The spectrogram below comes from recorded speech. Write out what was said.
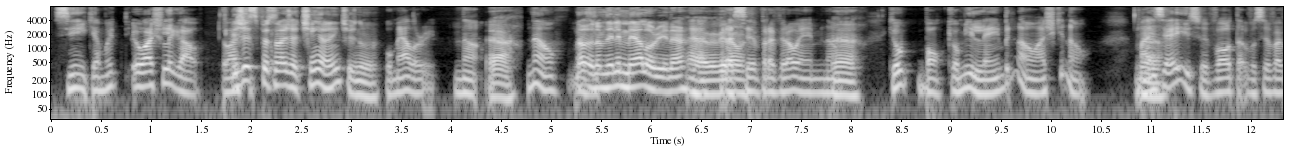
Sim, que é muito. Eu acho legal. Eu E acho esse personagem já tinha antes no. o Mallory. Não. É. Não. Não, o nome dele é Mallory, né? é, vai pra, virar ser, pra virar o M, não. É. Que eu, bom, que eu me lembre, não, acho que não. Mas é, isso, volta, você vai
